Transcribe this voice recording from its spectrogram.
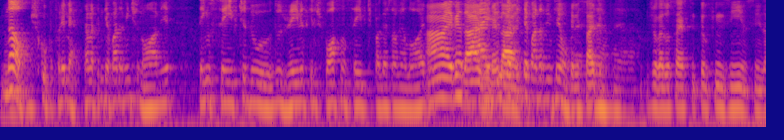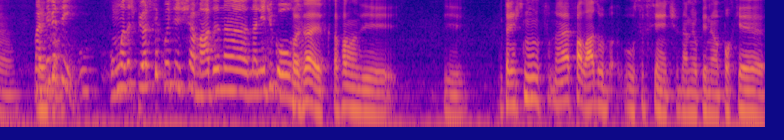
Não, desculpa, falei merda. Tava 34 a 29. Tem o safety do, dos Ravens, que eles forçam o safety pra gastar o relógio. Ah, é verdade, Aí é fica verdade. 34 a 31. Ele É, sai- é, é. O jogador sai assim pelo finzinho, assim, da. Mas da teve assim, uma das piores sequências de chamada na, na linha de gol, Pois né? é, isso que tá falando e, e muita gente não, não é falado o suficiente, na minha opinião, porque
